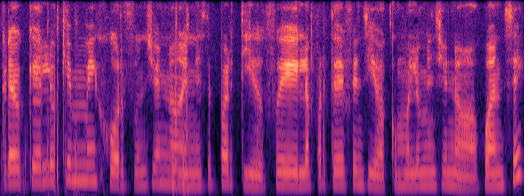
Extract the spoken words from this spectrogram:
creo que lo que mejor funcionó en este partido fue la parte defensiva, como lo mencionaba Juanse,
